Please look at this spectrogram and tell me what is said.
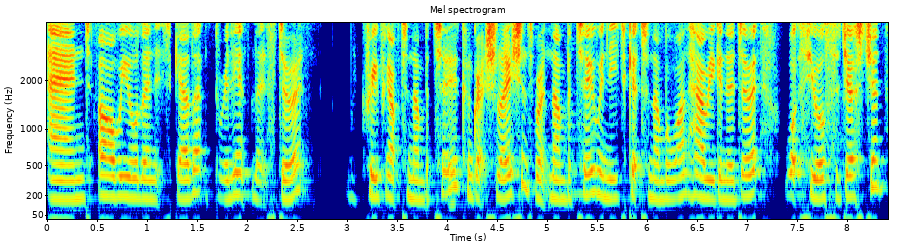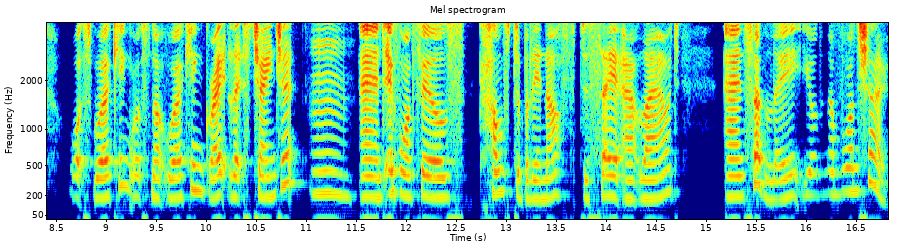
And are we all in it together? Brilliant, let's do it. Creeping up to number two. Congratulations, we're at number two. We need to get to number one. How are we going to do it? What's your suggestion? What's working? What's not working? Great, let's change it. Mm. And everyone feels comfortable enough to say it out loud. And suddenly you're the number one show.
